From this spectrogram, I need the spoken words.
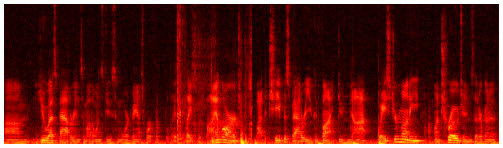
Um, U.S. battery and some other ones do some more advanced work with plates, but by and large, buy the cheapest battery you can find. Do not waste your money on Trojans that are going to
